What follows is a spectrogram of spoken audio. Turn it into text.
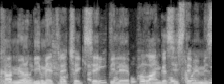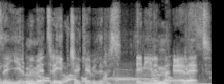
Kamyonu bir metre çeksek bile palanga sistemimizle 20 metre ip çekebiliriz. Deneyelim mi? Evet.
